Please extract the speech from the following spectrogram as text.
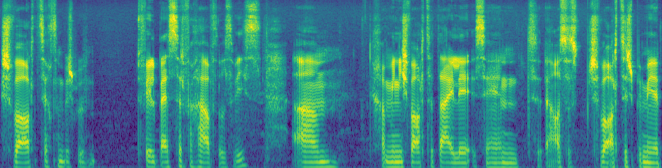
Schwarz sich zum Beispiel viel besser verkauft als Weiß. Ähm, ich habe meine schwarzen Teile sind, also Schwarz ist bei mir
